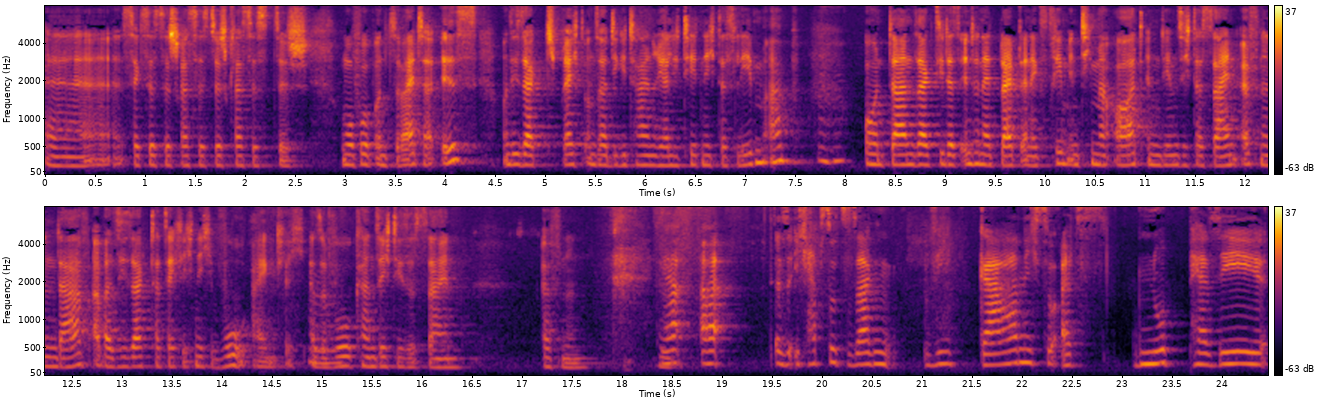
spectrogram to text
äh, sexistisch, rassistisch, klassistisch, homophob und so weiter ist. Und sie sagt, sprecht unserer digitalen Realität nicht das Leben ab. Mhm. Und dann sagt sie, das Internet bleibt ein extrem intimer Ort, in dem sich das Sein öffnen darf. Aber sie sagt tatsächlich nicht, wo eigentlich. Also mhm. wo kann sich dieses Sein öffnen. Ja, ja aber also ich habe sozusagen wie gar nicht so als nur per se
